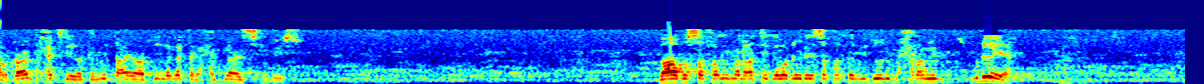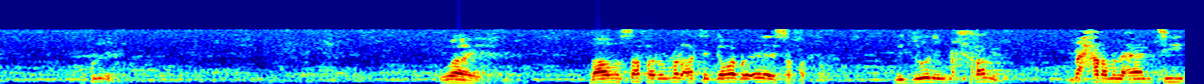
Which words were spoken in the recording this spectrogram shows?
arkaanta xajkeeda ka mid tahay oo haddii laga taga xajba ansixi mayso. Baabu safari marcati gabadho inay safarta biduuni maxramin muu dhigayaa? Waay baabu safari marcati gabadho inay safarto biduuni maxramin maxram la'aantii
